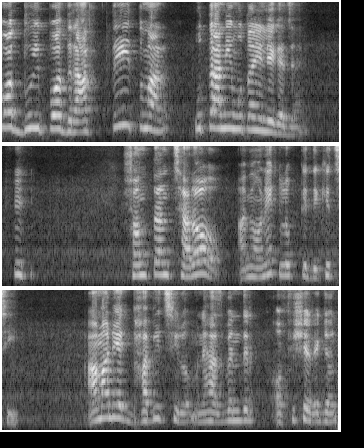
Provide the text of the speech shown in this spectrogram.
পদ, দুই পদ রাখতেই তোমার উতানি মুতানি লেগে যায়। সন্তান ছাড়াও আমি অনেক লোককে দেখেছি আমারই এক ভাবি ছিল মানে হাজব্যান্ডের অফিসের একজন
